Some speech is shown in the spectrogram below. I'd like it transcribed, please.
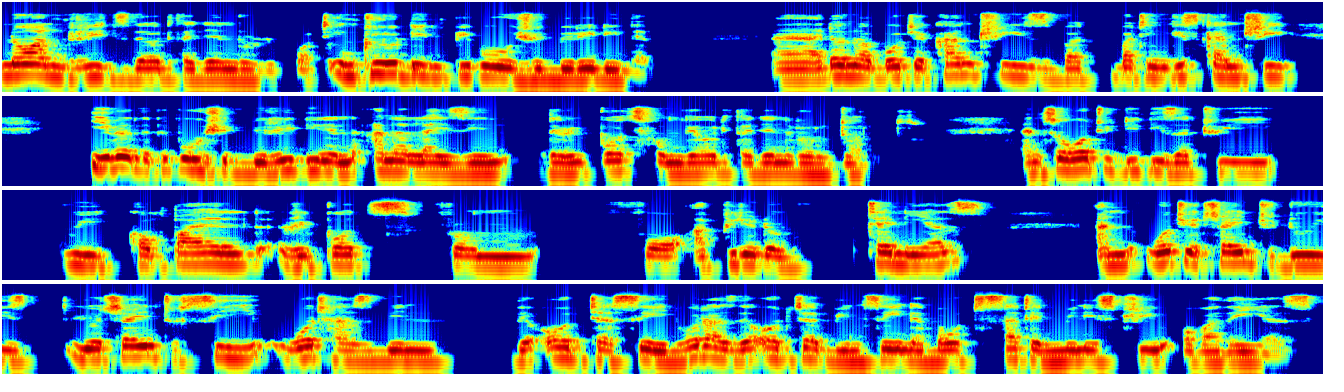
no one reads the Auditor General report, including people who should be reading them. Uh, I don't know about your countries, but but in this country, even the people who should be reading and analyzing the reports from the Auditor General don't. And so what we did is that we we compiled reports from for a period of 10 years and what you're trying to do is you're trying to see what has been the auditor saying, what has the auditor been saying about certain ministry over the years?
